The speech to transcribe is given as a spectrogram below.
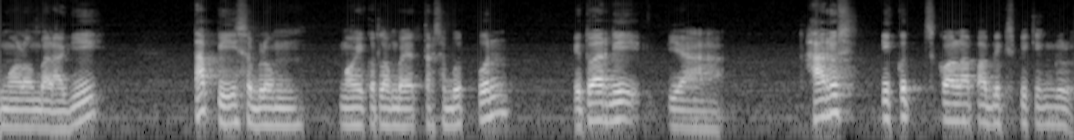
mau lomba lagi, tapi sebelum mau ikut lomba tersebut pun itu Ardi ya harus ikut sekolah public speaking dulu.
